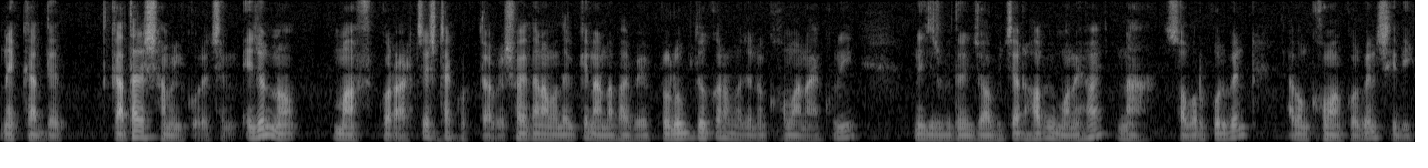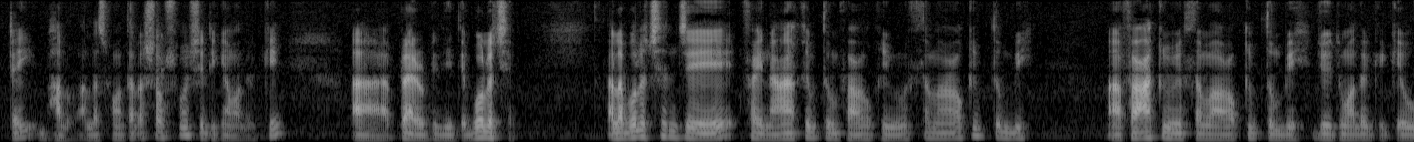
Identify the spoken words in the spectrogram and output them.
নেককারদের কাতারে সামিল করেছেন। এজন্য মাফ করার চেষ্টা করতে হবে। শয়তান আমাদেরকে নানাভাবে প্রলুব্ধ করে আমরা যেন ক্ষমা না করি। নিজের ভিতরে যে অবিচার হবে মনে হয়, না, সবর করবেন এবং ক্ষমা করবেন সেদিকটাই ভালো। আল্লাহ সুমতাল্লাহ সবসময় সেটিকে আমাদেরকে প্রায়োরিটি দিতে বলেছেন। আল্লাহ বলেছেন যে, ফাইন আকিব তুম ফাউকিম ইসলাম আকিব তুম্বি ফাকিম ইসলাম আকিব তুম্বি যদি তোমাদেরকে কেউ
